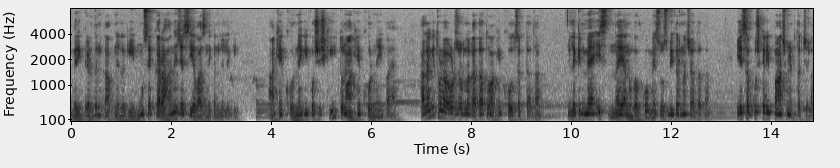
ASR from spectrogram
मेरी गर्दन कांपने लगी, मुँह से कराहने जैसी आवाज़ निकलने लगी। आँखें खोलने की कोशिश की तो आँखें खोल नहीं पाया। हालाँकि थोड़ा और ज़ोर लगाता तो आँखें खोल सकता था, लेकिन मैं इस नए अनुभव को महसूस भी करना चाहता था। ये सब कुछ करीब पाँच मिनट तक चला।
